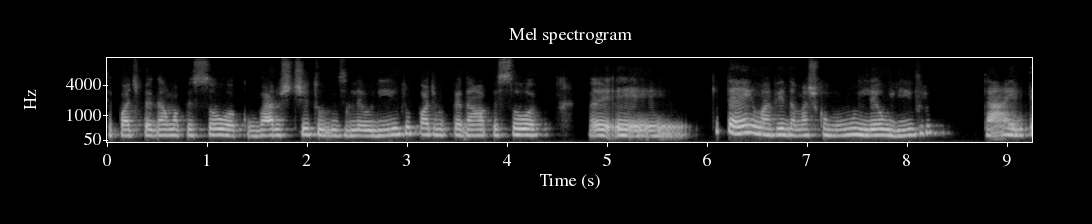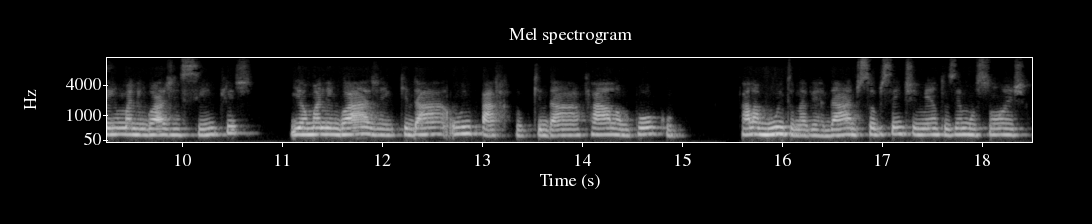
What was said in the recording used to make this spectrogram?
Você pode pegar uma pessoa com vários títulos e ler o livro, pode pegar uma pessoa é, é, que tem uma vida mais comum e ler o livro, tá? Ele tem uma linguagem simples e é uma linguagem que dá um impacto, que dá, fala um pouco, fala muito, na verdade, sobre sentimentos, emoções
